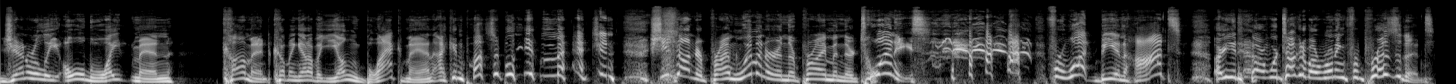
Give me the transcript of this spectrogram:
generally old white men comment coming out of a young black man I can possibly imagine. She's not in her prime. Women are in their prime in their 20s. for what? Being hot? Are you we're talking about running for president.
